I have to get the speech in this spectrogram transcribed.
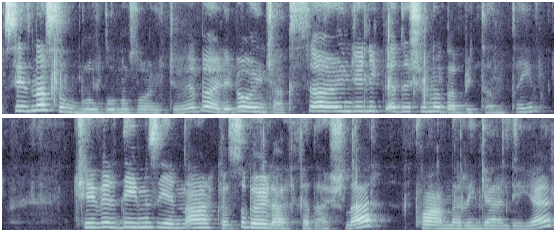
Siz nasıl buldunuz oyuncağı? Böyle bir oyuncak. Size öncelikle dışını da bir tanıtayım. Çevirdiğimiz yerin arkası böyle arkadaşlar. Puanların geldiği yer.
